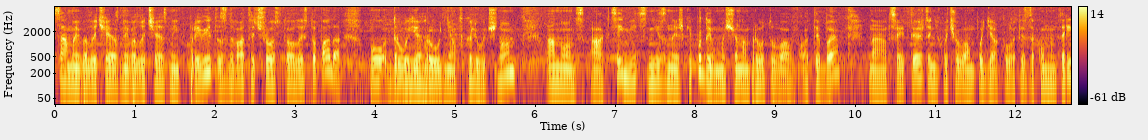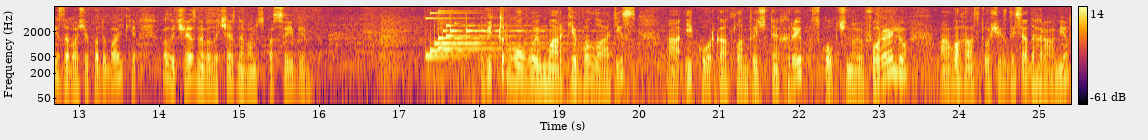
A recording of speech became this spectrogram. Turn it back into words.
Самий величезний величезний привіт з 26 листопада по 2 грудня включно. Анонс акцій, міцні знижки. Подивимося, що нам приготував АТБ на цей тиждень. Хочу вам подякувати за коментарі, за ваші вподобайки. Величезне, величезне вам спасибі. Від торгової марки Веладіс і корка атлантичних риб з копченою форелю, вага 160 грамів,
